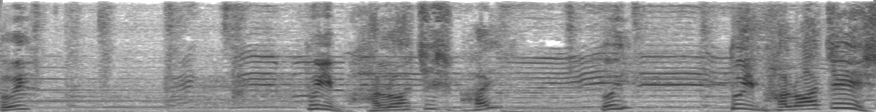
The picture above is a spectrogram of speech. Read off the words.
তুই? তুই ভালো আছিস ভাই? তুই তুই ভালো আছিস?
